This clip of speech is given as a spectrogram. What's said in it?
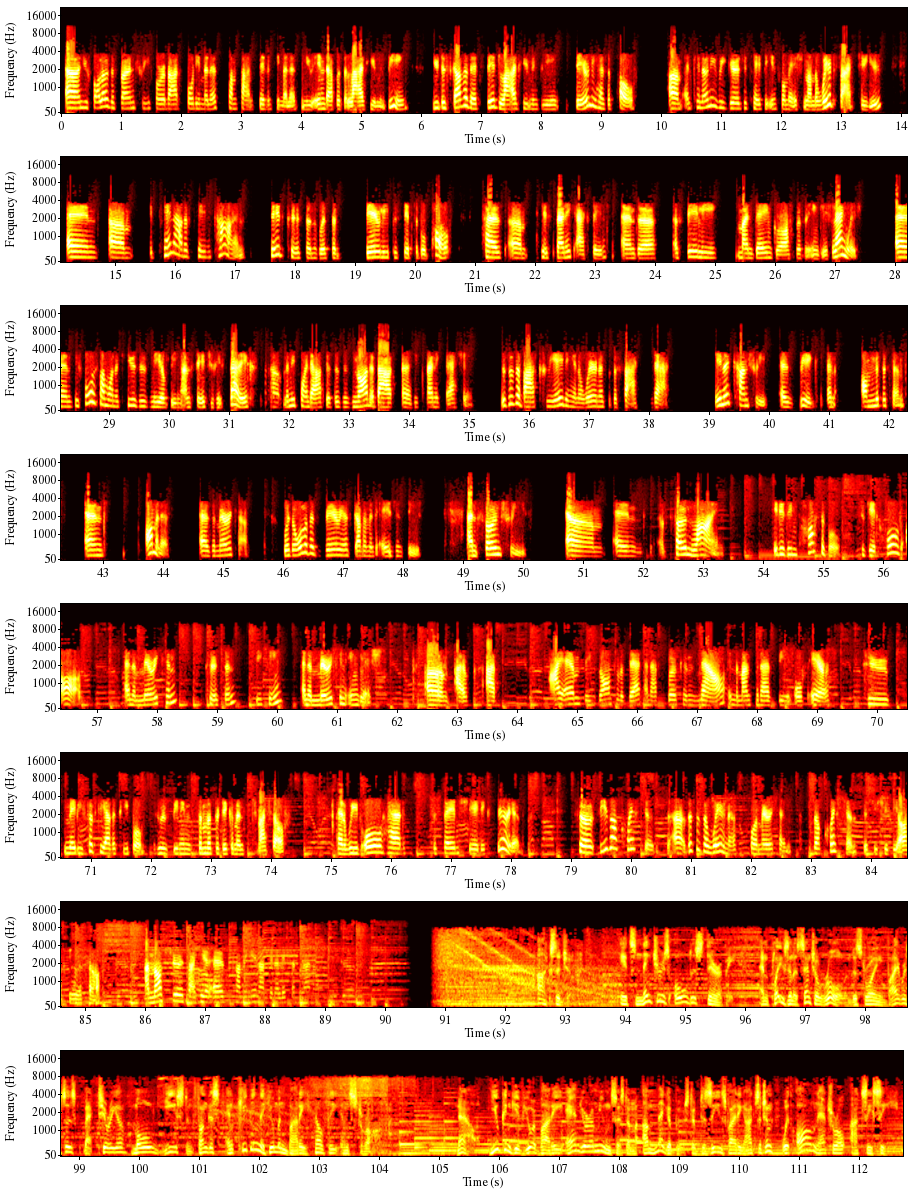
and you follow the phone tree for about 40 minutes, sometimes 70 minutes, and you end up with a live human being, you discover that said live human being barely has a pulse um, and can only regurgitate the information on the website to you. And um, 10 out of 10 times, said person with a barely perceptible pulse has um, Hispanic accent and uh, a fairly mundane grasp of the English language. And before someone accuses me of being unfair to Hispanics, uh, let me point out that this is not about uh, Hispanic bashing. This is about creating an awareness of the fact that in a country as big and omnipotent and ominous as America, with all of its various government agencies and phone trees um, and phone lines, it is impossible to get hold of an American person speaking an American English. Um, I've, I've, I am the example of that, and I've spoken now in the months that I've been off air to maybe 50 other people who've been in similar predicaments to myself. And we've all had the same shared experience. So these are questions. Uh, this is awareness for Americans. These are questions that you should be asking yourself. I'm not sure if I hear ads coming in. I'm going to let them run. Oxygen. It's nature's oldest therapy and plays an essential role in destroying viruses, bacteria, mold, yeast, and fungus, and keeping the human body healthy and strong. Now, you can give your body and your immune system a mega boost of disease fighting oxygen with all natural Oxy-C.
